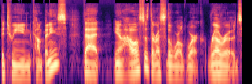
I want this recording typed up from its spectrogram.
between companies, that you know, how else does the rest of the world work? Railroads,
